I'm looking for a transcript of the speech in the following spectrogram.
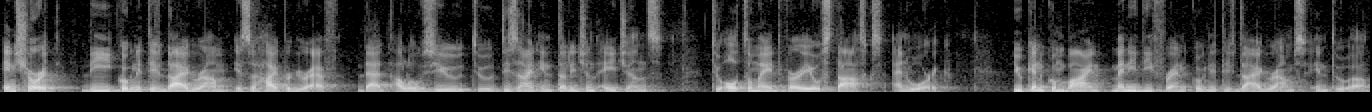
In short, the cognitive diagram is a hypergraph that allows you to design intelligent agents to automate various tasks and work you can combine many different cognitive diagrams into a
